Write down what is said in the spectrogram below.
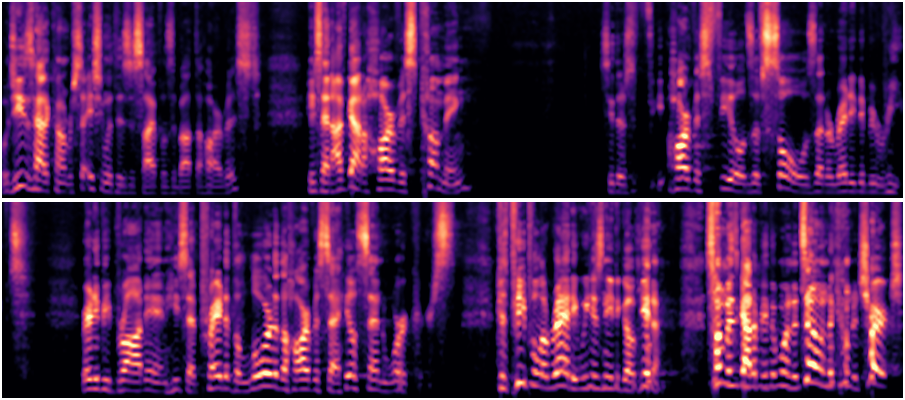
Well, Jesus had a conversation with his disciples about the harvest. He said, I've got a harvest coming. See, there's harvest fields of souls that are ready to be reaped, ready to be brought in. He said, Pray to the Lord of the harvest that he'll send workers. Because people are ready, we just need to go get them. Somebody's got to be the one to tell them to come to church.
